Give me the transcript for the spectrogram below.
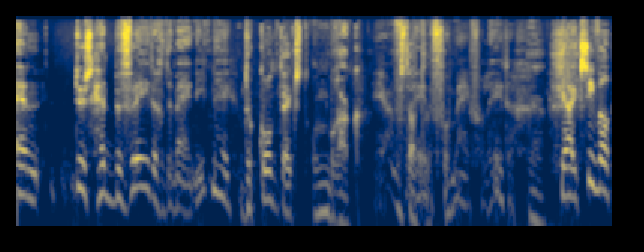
En dus het bevredigde mij niet, nee. De context ontbrak. Ja, is dat voor mij volledig. Ja. Ja, ik, zie wel,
